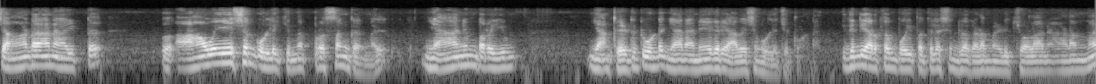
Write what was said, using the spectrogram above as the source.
ചാടാനായിട്ട് ആവേശം കൊള്ളിക്കുന്ന പ്രസംഗങ്ങൾ ഞാനും പറയും ഞാൻ കേട്ടിട്ടുമുണ്ട് ഞാൻ അനേകരെ ആവേശം കൊള്ളിച്ചിട്ടുമുണ്ട്. ഇതിന്റെ അർത്ഥം പോയി പത്ത് ലക്ഷം രൂപ കടം മേടിച്ചോളാനാണെന്ന്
